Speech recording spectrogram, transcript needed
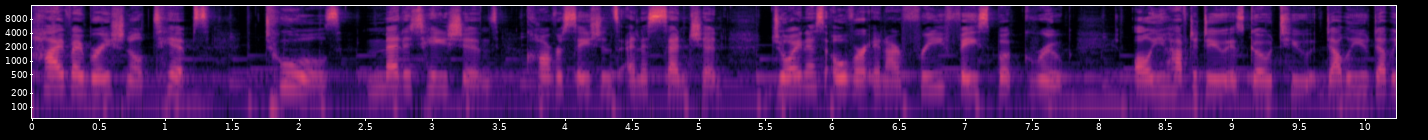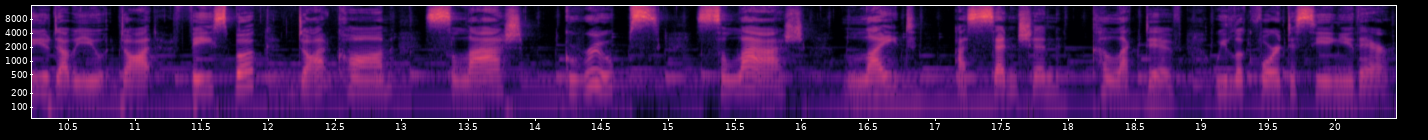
high vibrational tips, tools, meditations, conversations, and ascension, join us over in our free Facebook group. All you have to do is go to www.facebook.com slash groups slash light ascension collective. We look forward to seeing you there.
